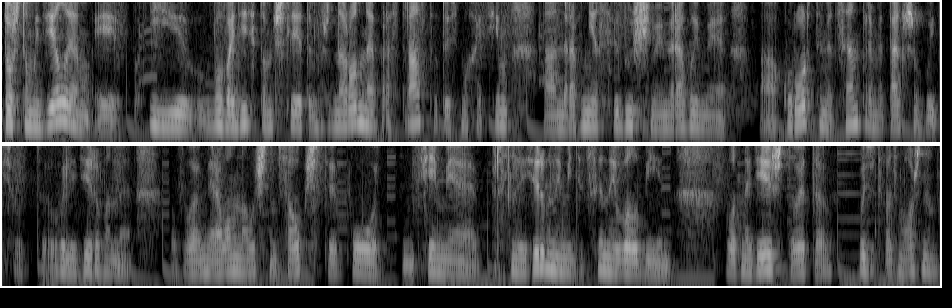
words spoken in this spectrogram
то, что мы делаем, и, и выводить в том числе это международное пространство. То есть мы хотим а, наравне с ведущими мировыми а, курортами, центрами также быть вот, валидированы в мировом научном сообществе по теме персонализированной медицины и well-being. Вот, надеюсь, что это будет возможным.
